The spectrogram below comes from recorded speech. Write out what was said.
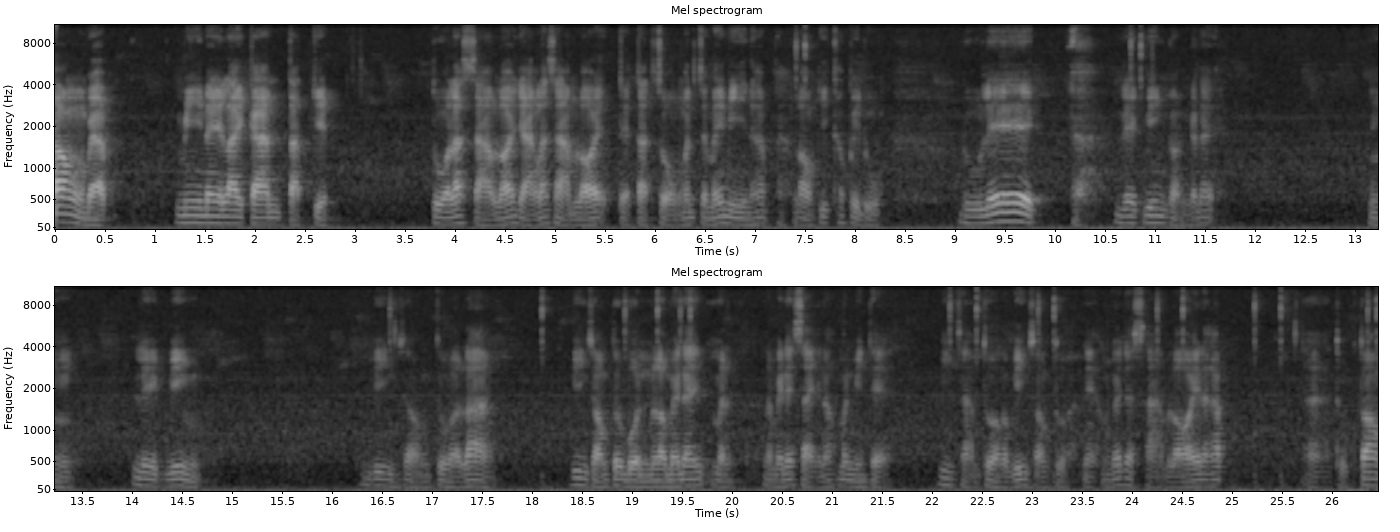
ต้องแบบมีในรายการตัดเก็บตัวละ 300 อย่างละ 300 แต่ตัดส่งมันจะไม่มีนะครับ ลองคลิกเข้าไปดู ดูเลขเลขวิ่งก่อนก็ได้ นี่ เลขวิ่ง วิ่ง 2 ตัวล่าง วิ่ง 2 ตัวบนเราไม่ได้มันเราไม่ได้ใส่เนาะมันมีแต่ วิ่ง 3 ตัวกับวิ่ง 2 ตัวเนี่ยมันก็จะ 300 นะครับถูกต้อง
